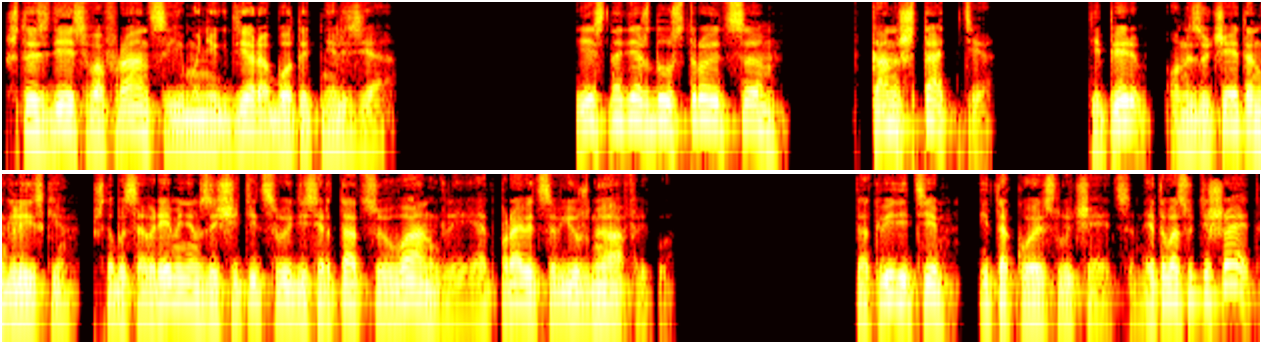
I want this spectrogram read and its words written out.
что здесь, во Франции, ему нигде работать нельзя. Есть надежда устроиться в Канштадте. Теперь он изучает английский, чтобы со временем защитить свою диссертацию в Англии и отправиться в Южную Африку. Как видите, и такое случается. Это вас утешает?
